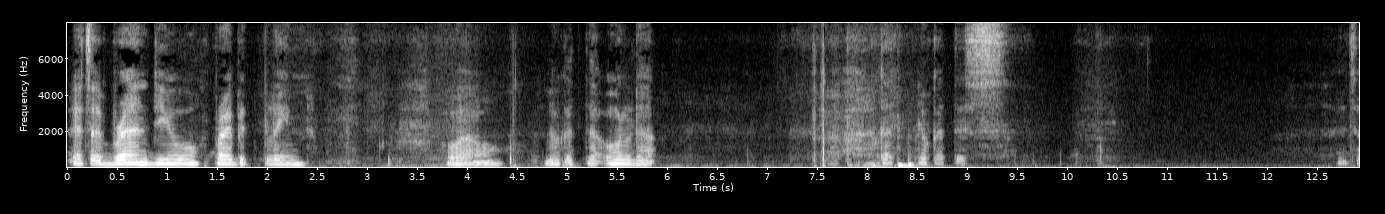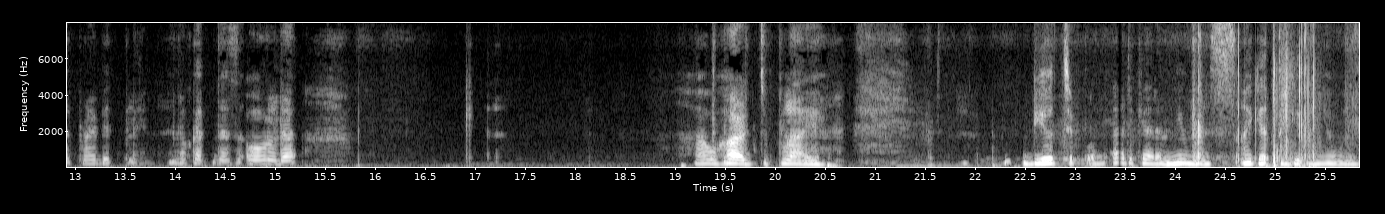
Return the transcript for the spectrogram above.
It's a brand new private plane. Wow. Look at the all the uh, look at look at this. It's a private plane. Look at this all the uh, how hard to fly. Beautiful. I got a new mess I get to get a new one.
